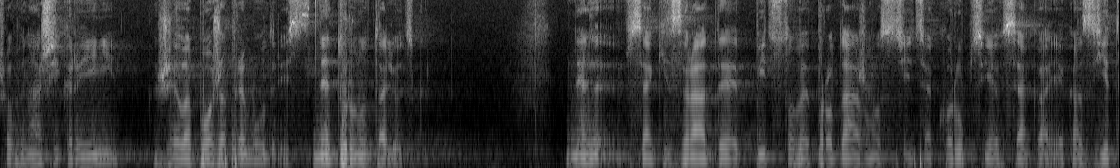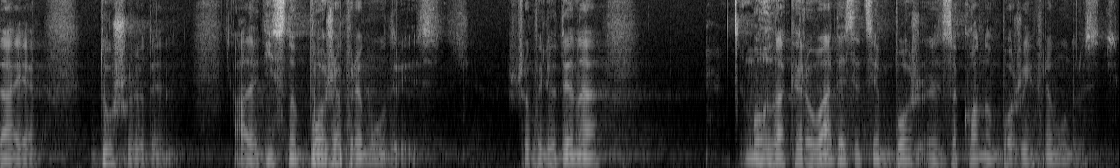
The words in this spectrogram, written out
Щоб в нашій країні жила Божа премудрість, не дурнота людська, не всякі зради, підступи, продажності, ця корупція, всяка, яка з'їдає душу людини. але дійсно Божа премудрість, щоб людина могла керуватися цим Бож... законом Божої премудрості.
